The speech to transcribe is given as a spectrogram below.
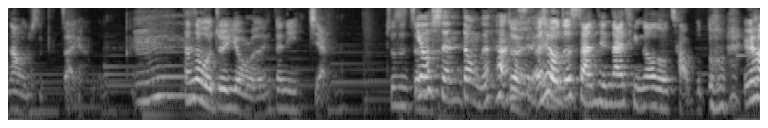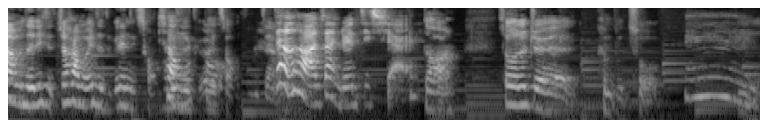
那我就是不在乎。嗯，但是我觉得有人跟你讲，就是真的用生动的方式，对，而且我这三天大家听到都差不多，因为他们的历史就他们一直跟你重复，重复一直重复这样这，样很好啊，这样你就会记起来。对啊，所以我就觉得很不错。嗯，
